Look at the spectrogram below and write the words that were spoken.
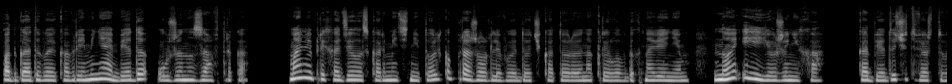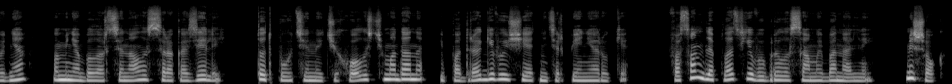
подгадывая ко времени обеда, ужина, завтрака. Маме приходилось кормить не только прожорливую дочь, которую накрыла вдохновением, но и ее жениха. К обеду четвертого дня у меня был арсенал из сорока зелий, тот паутинный чехол из чемодана и подрагивающие от нетерпения руки. Фасон для платья выбрала самый банальный — мешок.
